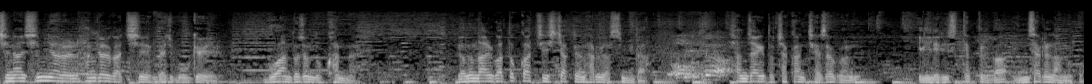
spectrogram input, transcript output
지난 10년을 한결같이 매주 목요일 무한도전 녹화한 날 여느 날과 똑같이 시작된 하루였습니다. 현장에 도착한 재석은 일일이 스태프들과 인사를 나누고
